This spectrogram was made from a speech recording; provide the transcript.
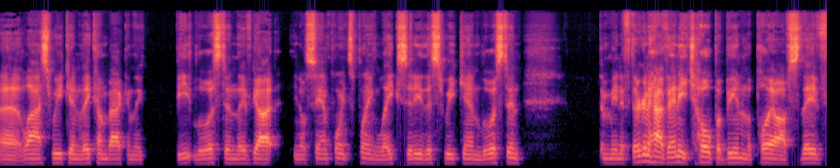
uh, last weekend. They come back and they beat Lewiston. They've got you know Sandpoint's playing Lake City this weekend. Lewiston I mean, if they're going to have any hope of being in the playoffs, they've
